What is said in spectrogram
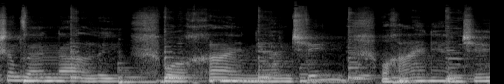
想在哪里？我还年轻，我还年轻。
